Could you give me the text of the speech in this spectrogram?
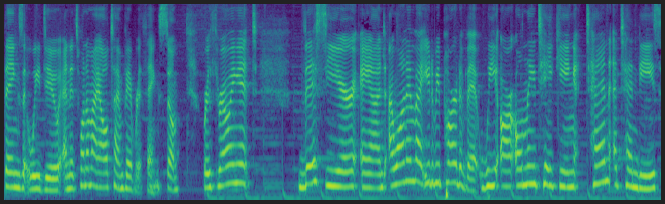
things that we do, and it's one of my all time favorite things. So we're throwing it this year, and I want to invite you to be part of it. We are only taking 10 attendees,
